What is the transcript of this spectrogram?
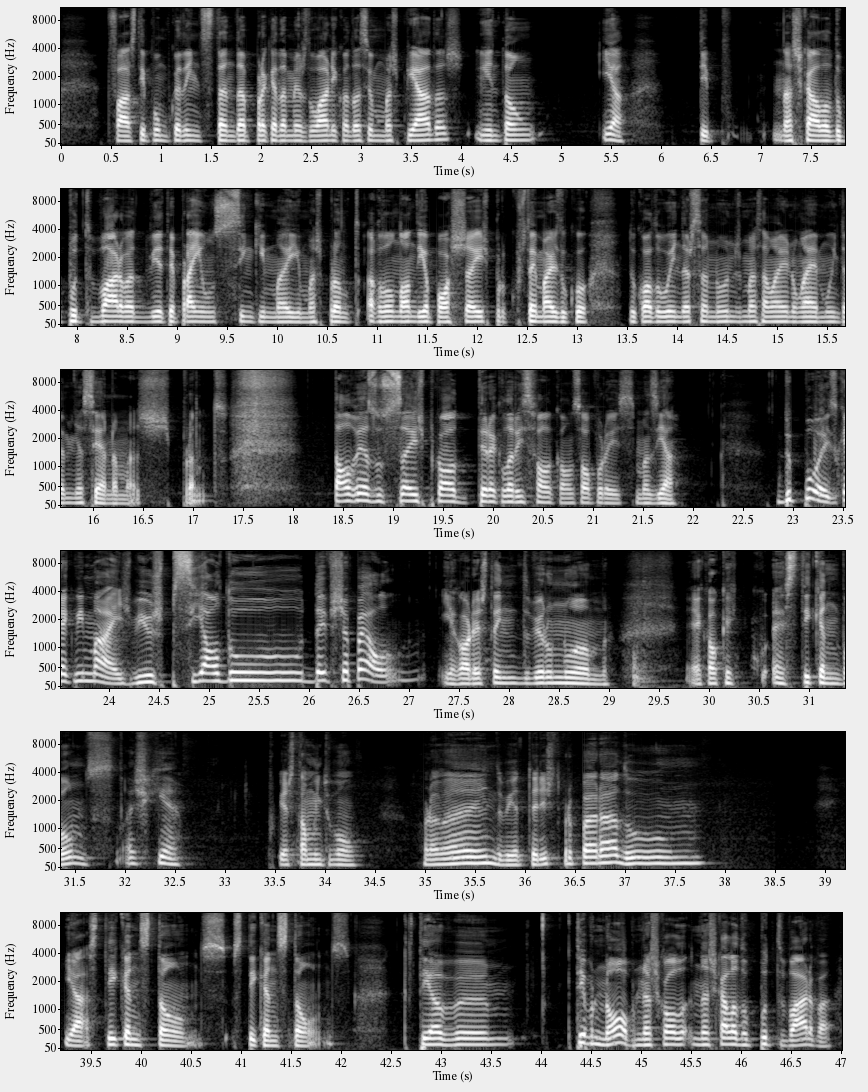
Faz tipo um bocadinho de stand-up para cada mês do ano e conta sempre umas piadas, e então. Yeah. Tipo, na escala do puto barba devia ter para aí uns 5,5, mas pronto, arredondando dia para os 6, porque gostei mais do que, do que o do Whindersson Nunes, mas também não é muito a minha cena, mas pronto. Talvez o 6 por causa de ter a Clarice Falcão, só por isso, mas já. Yeah. Depois, o que é que vi mais? Vi o especial do Dave Chappelle. E agora este tem de ver o um nome. É qualquer. É Stick and Bones? Acho que é. Porque este está muito bom. Ora bem, devia ter isto preparado. Yeah, Stick and Stones. Stick and Stones. Que teve. Que teve 9 na, escola, na escala do puto de barba.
